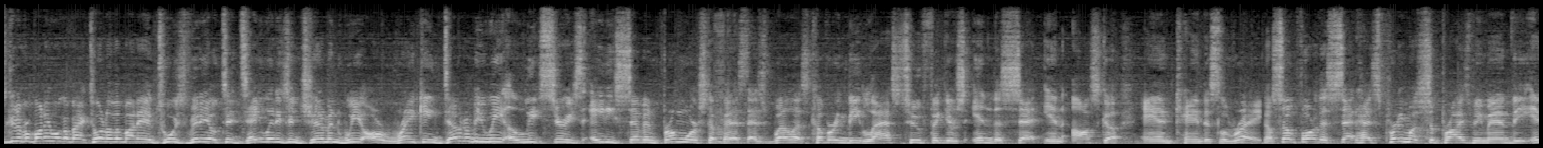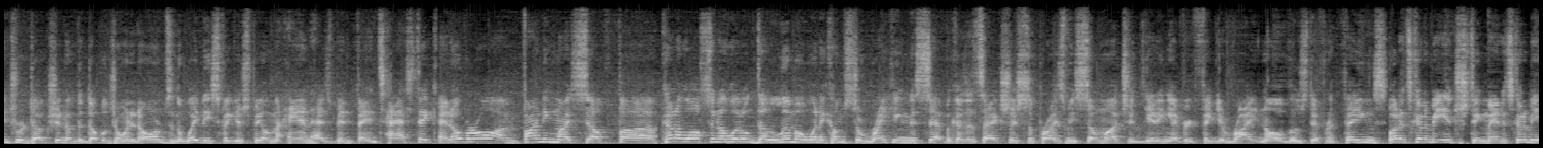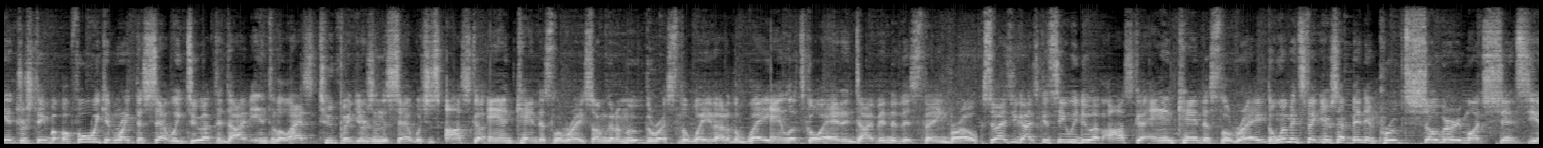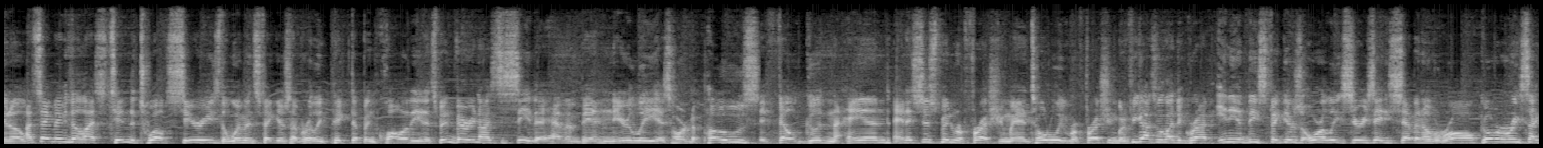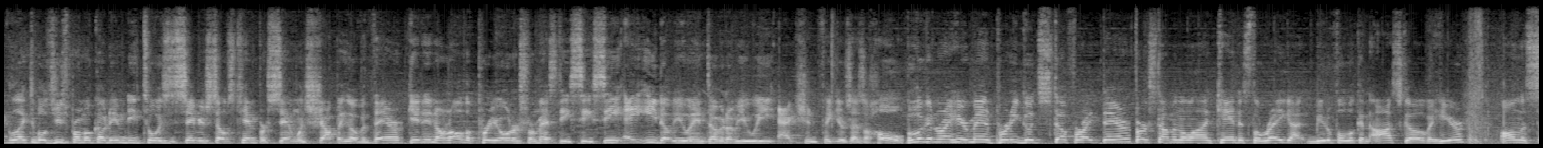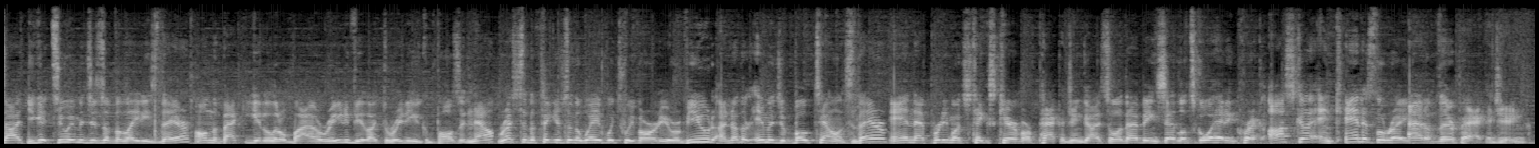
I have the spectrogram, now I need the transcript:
is good, everybody? Welcome back to another My Damn Toys video. Today, ladies and gentlemen, we are ranking WWE Elite Series 87 from worst to best, as well as covering the last two figures in the set in Asuka and Candice LeRae. Now, so far, this set has pretty much surprised me, man. The introduction of the double-jointed arms and the way these figures feel in the hand has been fantastic, and overall, I'm finding myself uh, kind of lost in a little dilemma when it comes to ranking this set, because it's actually surprised me so much at getting every figure right and all of those different things, but it's going to be interesting, man. It's going to be interesting, but before we can rank the set, we do have to dive into the last two figures in the set, which is Asuka and Candice LeRae, so I'm going to move the rest of the wave out of the way, and let's go ahead and dive into this thing, bro. So as you guys can see, we do have Asuka and Candice LeRae. The women's figures have been improved so very much since, you know, I'd say maybe the last 10 to 12 series, the women's figures have really picked up in quality, and it's been very nice to see. They haven't been nearly as hard to pose. It felt good in the hand, and it's just been refreshing, man. Totally refreshing, but if you guys would like to grab any of these figures or Elite Series Series 87 overall. Go over to Ringside Collectibles, use promo code MDTOYS to save yourselves 10% when shopping over there. Get in on all the pre-orders from SDCC, AEW, and WWE action figures as a whole. But looking right here, man, pretty good stuff right there. First time in the line, Candice LeRae. Got beautiful looking Asuka over here. On the side, you get two images of the ladies there. On the back, you get a little bio read. If you'd like to read it, you can pause it now. Rest of the figures in the wave, which we've already reviewed. Another image of both talents there. And that pretty much takes care of our packaging, guys. So with that being said, let's go ahead and crack Asuka Asuka and Candice LeRae out of their packaging.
